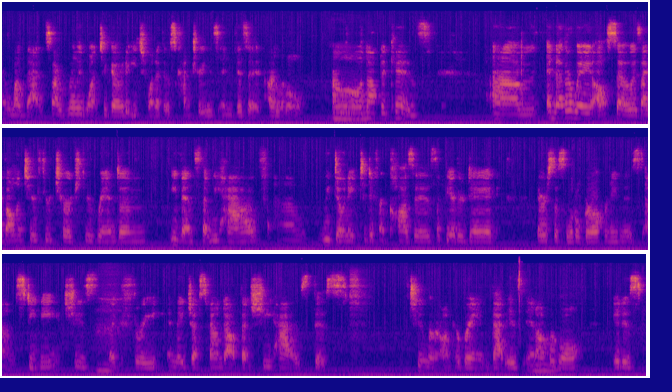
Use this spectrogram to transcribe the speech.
I love that. So I really want to go to each one of those countries and visit our little our Aww. little adopted kids. Um, another way also is I volunteer through church through random events that we have. Um, we donate to different causes. Like the other day, there's this little girl her name is um, stevie she's mm. like three and they just found out that she has this tumor on her brain that is mm. inoperable mm. it is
